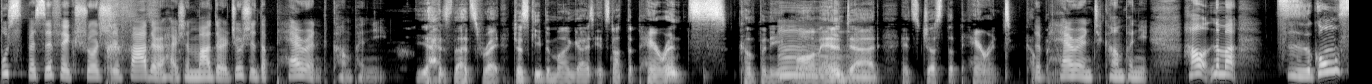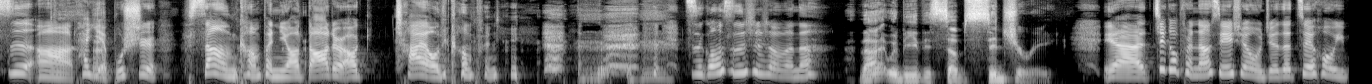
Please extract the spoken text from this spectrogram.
不 specific 说是 father 还是 mother，就是 the parent company。 Yes, that's right. Just keep in mind, guys, it's not the parents' company, mom and dad. It's just the parent The company. parent company。好，那么子公司啊，它也不是 son company or daughter or child company。子公司是什么呢 That would be the subsidiary. ？Yeah，这个 pronunciation 我觉得最后一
